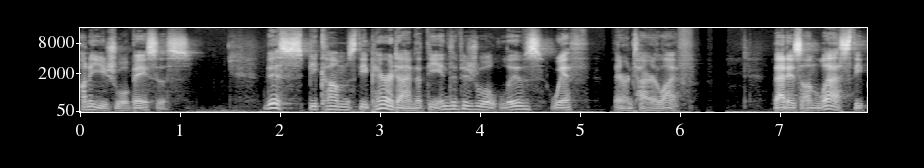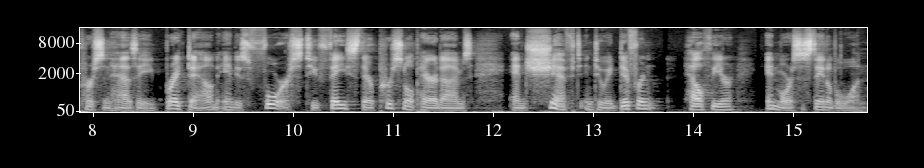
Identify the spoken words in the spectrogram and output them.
on a usual basis. This becomes the paradigm that the individual lives with their entire life. That is, unless the person has a breakdown and is forced to face their personal paradigms and shift into a different, healthier, and more sustainable one.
